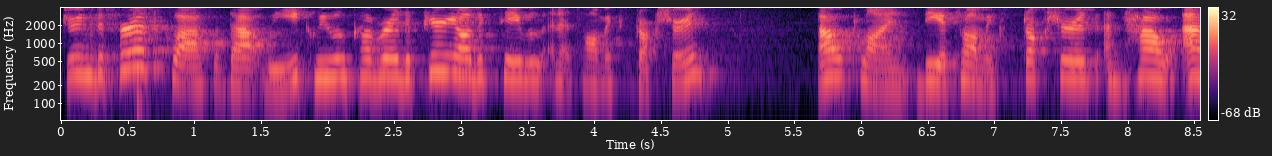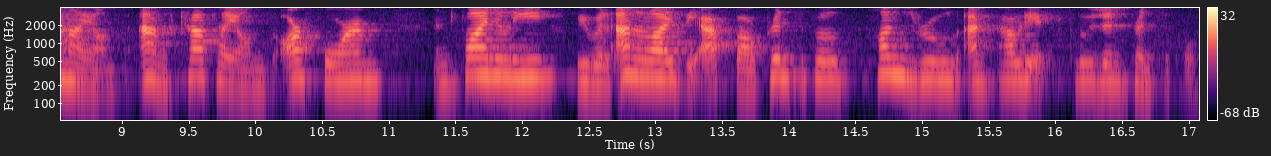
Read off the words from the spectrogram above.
During the first class of that week, we will cover the periodic table and atomic structures, outline the atomic structures and how anions and cations are formed, and finally, we will analyze the Aufbau principle, Hund's rule, and Pauli exclusion principle.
